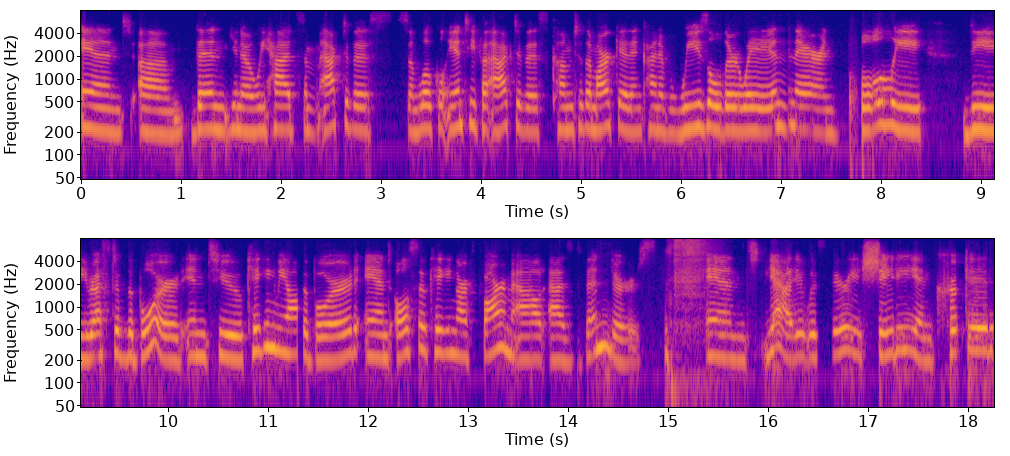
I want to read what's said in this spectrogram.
And um, then, you know, we had some activists some local Antifa activists come to the market and kind of weasel their way in there and bully the rest of the board into kicking me off the board and also kicking our farm out as vendors. and yeah, it was very shady and crooked.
